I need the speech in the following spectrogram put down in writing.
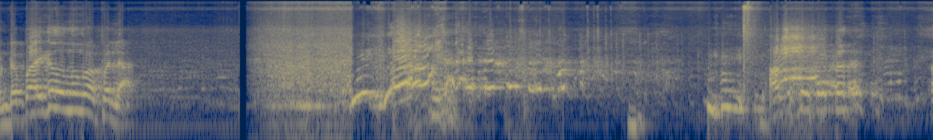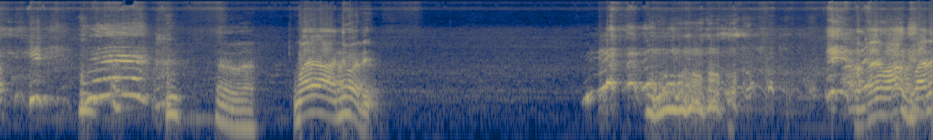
ഉണ്ടപ്പായിക്ക് ഇതൊന്നും കുഴപ്പമില്ല. മഴ അഞ്ഞു മതി. മന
